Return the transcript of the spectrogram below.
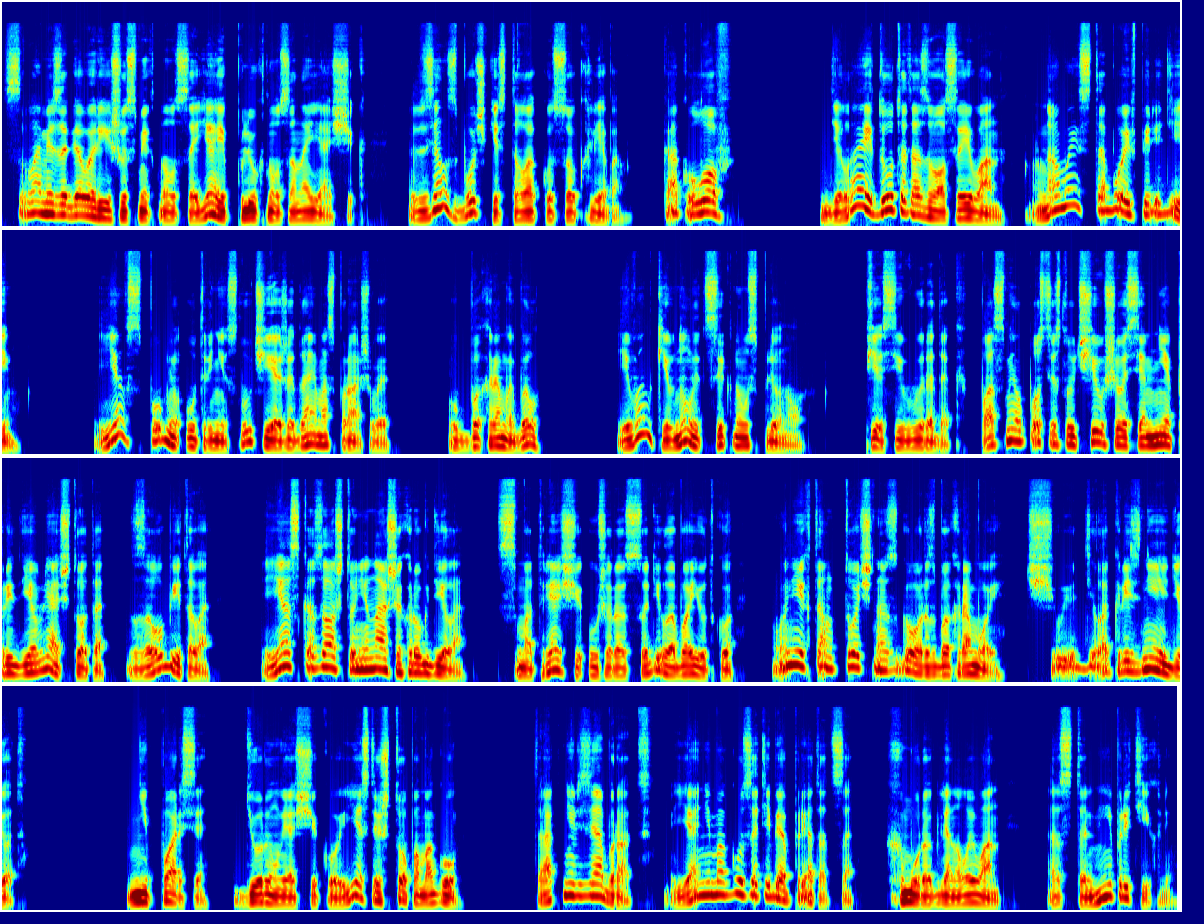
«С вами заговоришь», – усмехнулся я и плюхнулся на ящик. Взял с бочки стола кусок хлеба. «Как улов?» «Дела идут», – отозвался Иван. «Но мы с тобой впереди». Я вспомнил утренний случай и ожидаемо спрашиваю. «У Бахрамы был?» Иван кивнул и цыкнул, сплюнул. Песи выродок. Посмел после случившегося мне предъявлять что-то за убитого. Я сказал, что не наших рук дело. Смотрящий уж рассудил обоюдку. У них там точно сговор с Бахромой. Чую, дело к идет. Не парься, дернул я щекой. Если что, помогу. Так нельзя, брат. Я не могу за тебя прятаться, хмуро глянул Иван. Остальные притихли.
